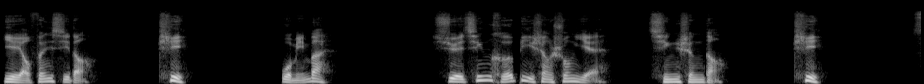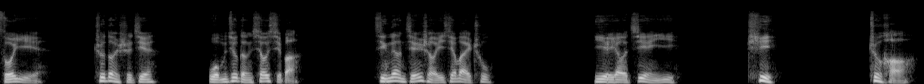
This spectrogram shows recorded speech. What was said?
叶耀分析道：“T，我明白。”雪清河闭上双眼，轻声道：“T，所以这段时间我们就等消息吧，尽量减少一些外出。”也要建议：“T。”正好，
